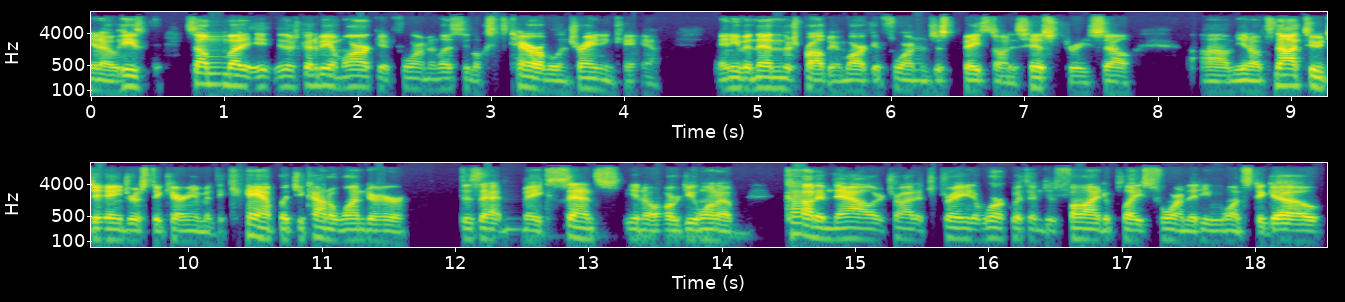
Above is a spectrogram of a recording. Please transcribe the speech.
you know, he's somebody. There's going to be a market for him unless he looks terrible in training camp and even then there's probably a market for him just based on his history. So um, you know it's not too dangerous to carry him into camp but you kind of wonder does that make sense? You know or do you want to cut him now or try to trade or work with him to find a place for him that he wants to go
